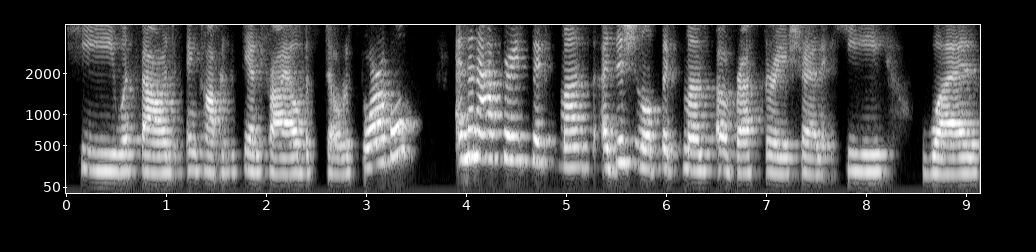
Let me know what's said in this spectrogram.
he was found incompetent to stand trial, but still restorable. And then after a six months, additional six months of restoration, he was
